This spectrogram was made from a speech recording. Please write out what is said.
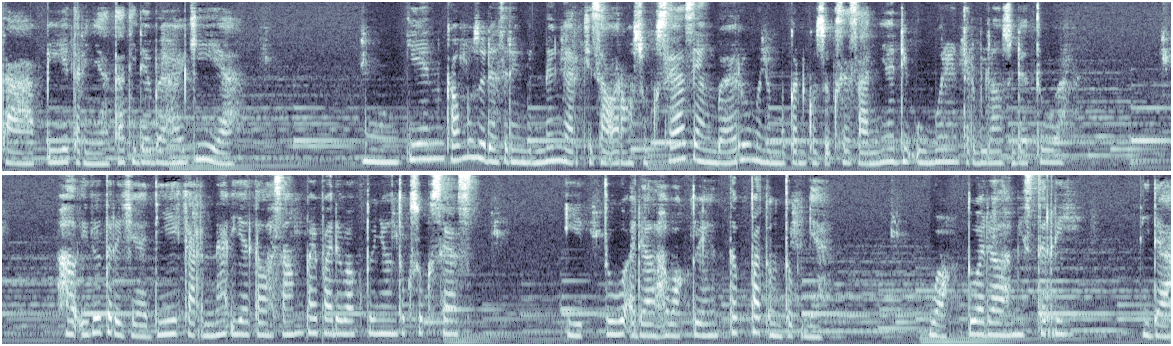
tapi ternyata tidak bahagia. Mungkin kamu sudah sering mendengar kisah orang sukses yang baru menemukan kesuksesannya di umur yang terbilang sudah tua. Hal itu terjadi karena ia telah sampai pada waktunya untuk sukses itu adalah waktu yang tepat untuknya. Waktu adalah misteri. Tidak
